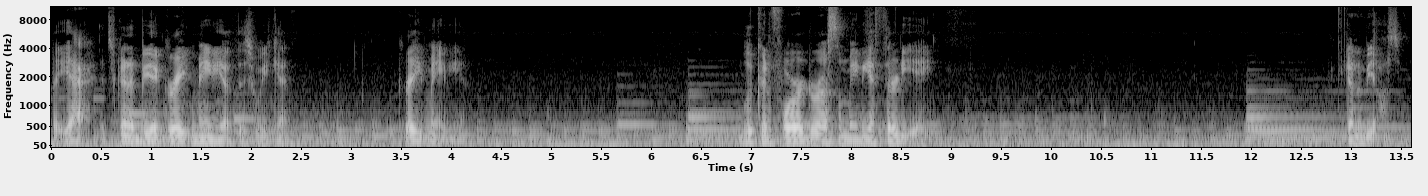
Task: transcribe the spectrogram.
but yeah, it's going to be a great mania this weekend. Great mania. Looking forward to WrestleMania 38. It's going to be awesome.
